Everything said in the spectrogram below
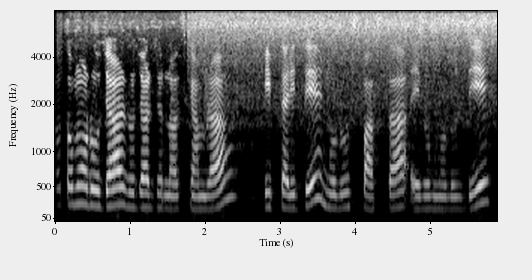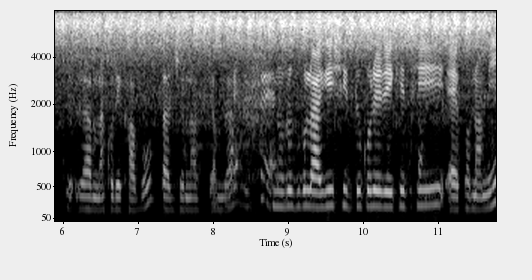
প্রথম রোজার রোজার জন্য আজকে আমরা ইফতারিতে নুডলস, পাস্তা এবং নুডলস দিয়ে রান্না করে খাব। তার জন্য আজকে আমরা নুডলসগুলো আগেই সিদ্ধ করে রেখেছি। এখন আমি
